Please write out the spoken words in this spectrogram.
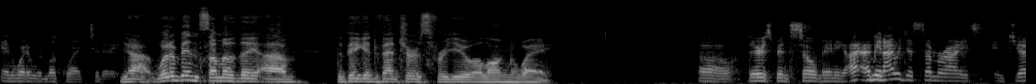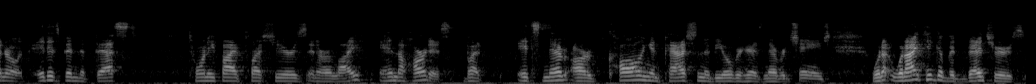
and what it would look like today. Yeah, what have been some of the um, the big adventures for you along the way? Oh, there's been so many. I, I mean, I would just summarize in general. It has been the best 25 plus years in our life and the hardest, but it's never our calling and passion to be over here has never changed. When when I think of adventures,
